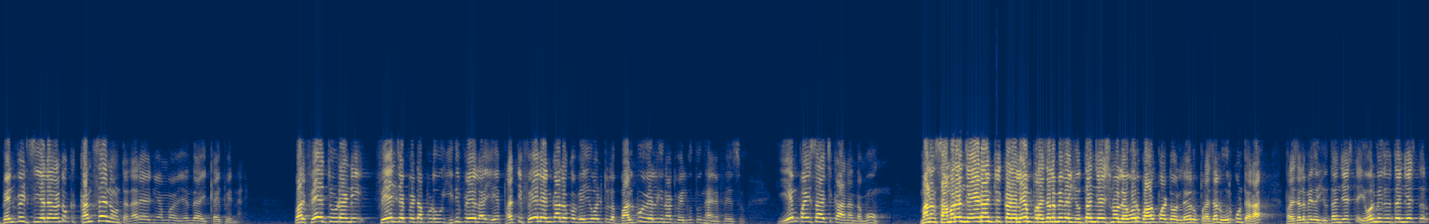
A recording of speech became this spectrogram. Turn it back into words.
బెనిఫిట్స్ ఇవ్వలేదంటే ఒక కన్సర్న్ ఉంటుంది. అరే నీ అమ్మ ఏందా ఇట్లా అయిపోయిందని. వారి ఫెయిల్ చూడండి. ఫెయిల్ చెప్పేటప్పుడు ఇది ఫెయిల్ ఏ ప్రతి ఫెయిల్ వెనకాల ఒక వెయ్యి వోల్టుల బల్బు వెలిగినట్టు వెలుగుతుంది ఆయన ఫేసు ఏం పైసాచిక ఆనందము? మనం సమరం చేయడానికి ఇక్కడ లేం. ప్రజల మీద యుద్ధం చేసిన వాళ్ళు ఎవరు బాగుపడ్డోళ్ళు లేరు. ప్రజలు ఊరుకుంటారా? ప్రజల మీద యుద్ధం చేస్తే ఎవరి మీద యుద్ధం చేస్తారు?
